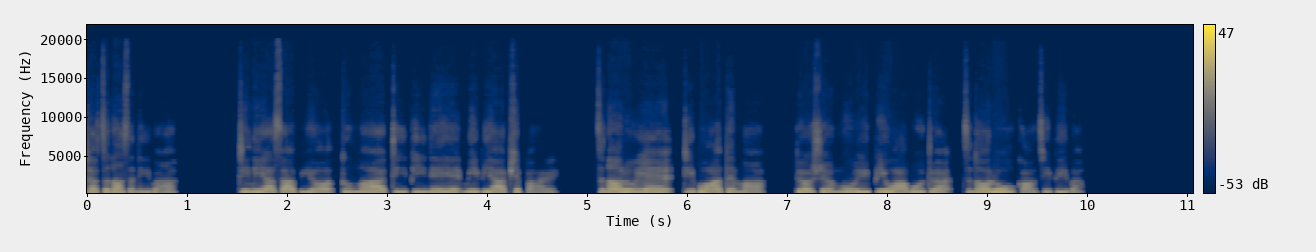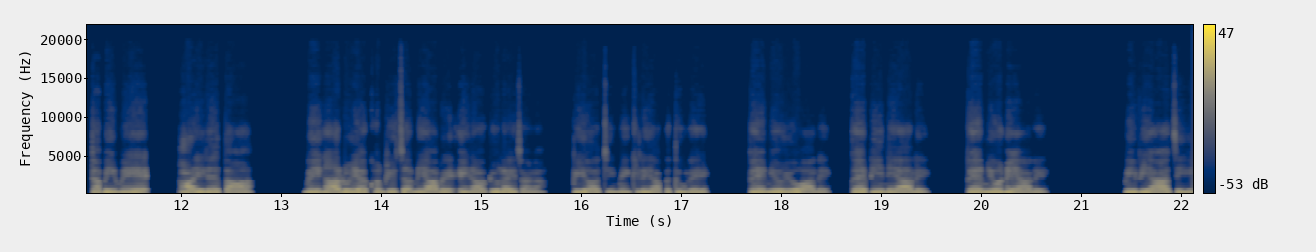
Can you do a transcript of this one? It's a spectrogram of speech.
ဒါကျွန်တော်ဇနီးပါဒီနေ့ကစပြီးတော့သူမဒီပြည်နယ်ရဲ့မိဖုရားဖြစ်ပါတယ်ကျွန်တော်တို့ရဲ့ဒီဘဝအသက်မှာပျော်ရွှင်မှုတွေပြေဝဖို့အတွက်ကျွန်တော်တို့ကိုကောင်းချီးပေးပါဒါပေမဲ့ ဘာတွေလဲတာမင်းငါတို့ရဲ့ခွင့်ပြုချက်မရပဲအိမ်တော်ပြုတ်လိုက်ကြတာပြီးတော့ဒီမိန်းကလေးကဘာတူလဲဘယ်မျိုးရိုးရလဲဘယ်ပြည်နေရလဲဘယ်မျိုးနေရလဲမိဖုရားကြီး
